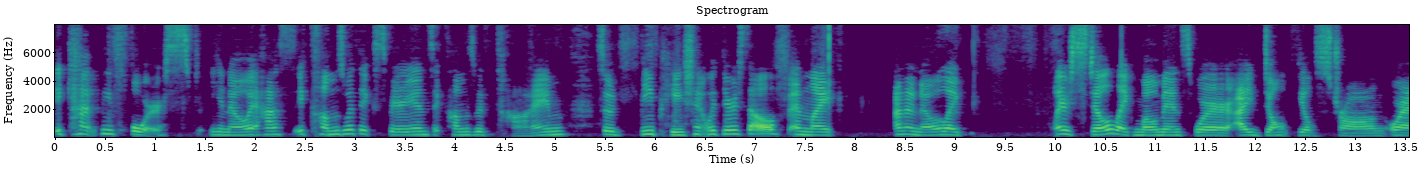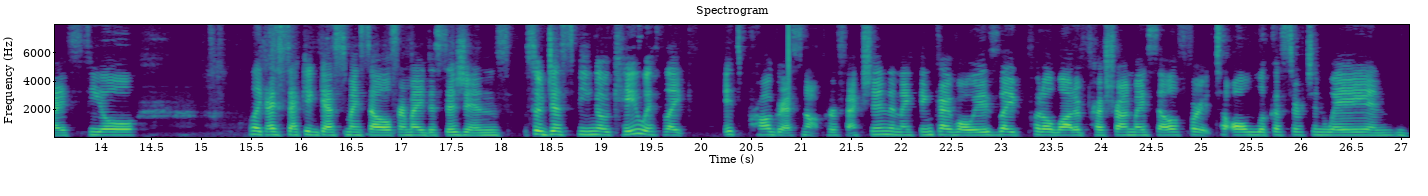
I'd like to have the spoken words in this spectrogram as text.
it can't be forced you know it has it comes with experience it comes with time so be patient with yourself and like i don't know like there's still like moments where i don't feel strong or i feel like i second guess myself or my decisions so just being okay with like it's progress not perfection. And i think i've always like put a lot of pressure on myself for it to all look a certain way and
